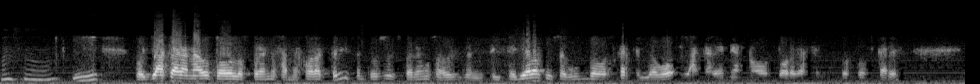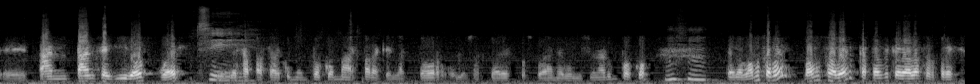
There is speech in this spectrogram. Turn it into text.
Uh -huh. y pues ya se ha ganado todos los premios a mejor actriz, entonces esperemos a ver si, se lleva su segundo Oscar, que luego la academia no otorga segundos Oscars eh, tan tan seguidos, pues, sí. y deja pasar como un poco más para que el actor o los actores pues puedan evolucionar un poco. Uh -huh. Pero vamos a ver, vamos a ver, capaz de que da la sorpresa.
